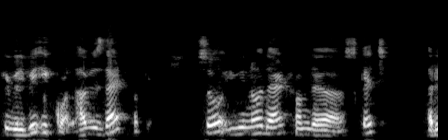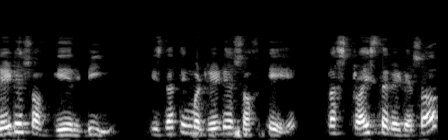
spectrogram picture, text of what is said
Okay, will be equal. How is that? Okay. So you know that from the sketch, radius of gear D is nothing but radius of A plus twice the radius of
